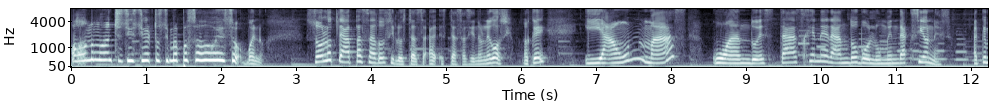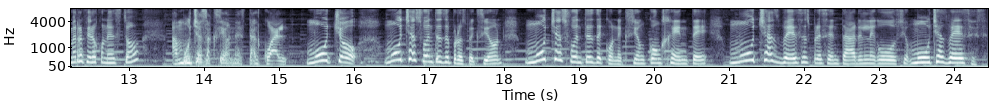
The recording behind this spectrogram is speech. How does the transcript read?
oh, no manches, sí es cierto, sí me ha pasado eso. Bueno, solo te ha pasado si lo estás, ah, estás haciendo el negocio, ¿ok? Y aún más cuando estás generando volumen de acciones. ¿A qué me refiero con esto? A muchas acciones, tal cual. Mucho, muchas fuentes de prospección, muchas fuentes de conexión con gente, muchas veces presentar el negocio, muchas veces.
